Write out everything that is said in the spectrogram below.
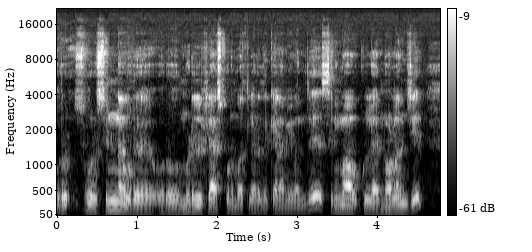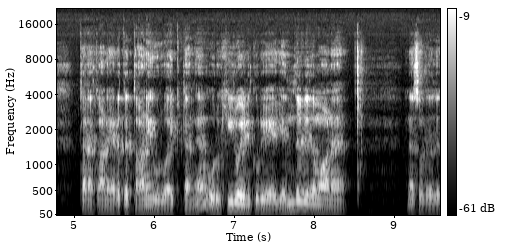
ஒரு ஒரு சின்ன ஒரு ஒரு மிடில் கிளாஸ் குடும்பத்திலேருந்து கிளம்பி வந்து சினிமாவுக்குள்ளே நுழைஞ்சு தனக்கான இடத்த தானே உருவாக்கிட்டாங்க. ஒரு ஹீரோயினுக்குரிய எந்த விதமான என்ன சொல்கிறது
